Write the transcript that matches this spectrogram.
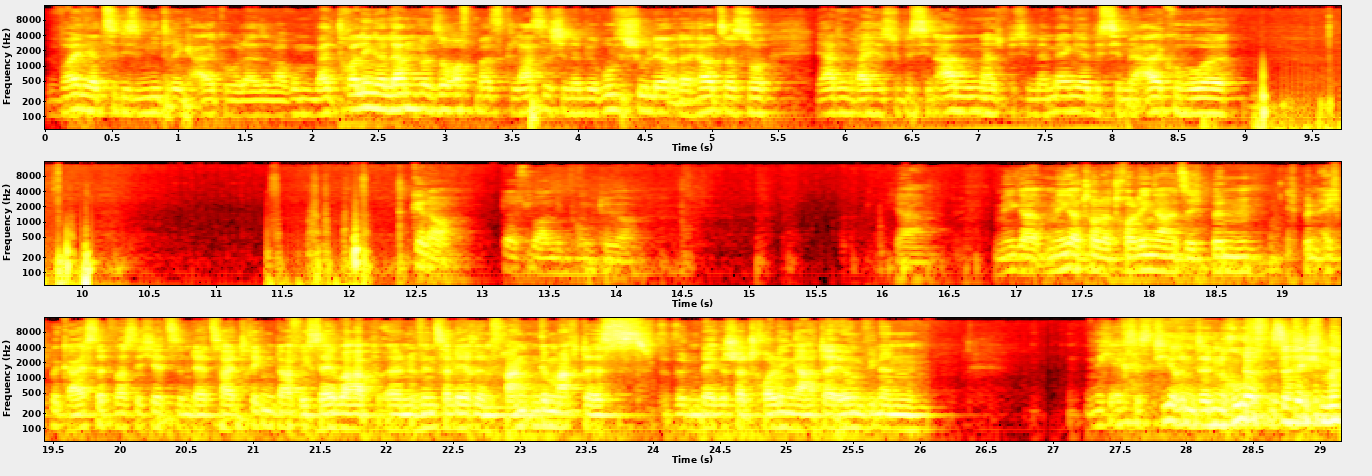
wollen ja zu diesem niedrigen Alkohol. Also warum? Weil Trollinger lernt man so oftmals klassisch in der Berufsschule oder hört es so, ja, den reichest du ein bisschen an, hast ein bisschen mehr Menge, ein bisschen mehr Alkohol. Genau, das waren die Punkte, ja ja, mega, mega toller Trollinger. Also ich bin, ich bin echt begeistert, was ich jetzt in der Zeit trinken darf. Ich selber habe äh, eine Winzerlehre in Franken gemacht. Das württembergischer Trollinger hat da irgendwie einen nicht existierenden Ruf, sag ich mal.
